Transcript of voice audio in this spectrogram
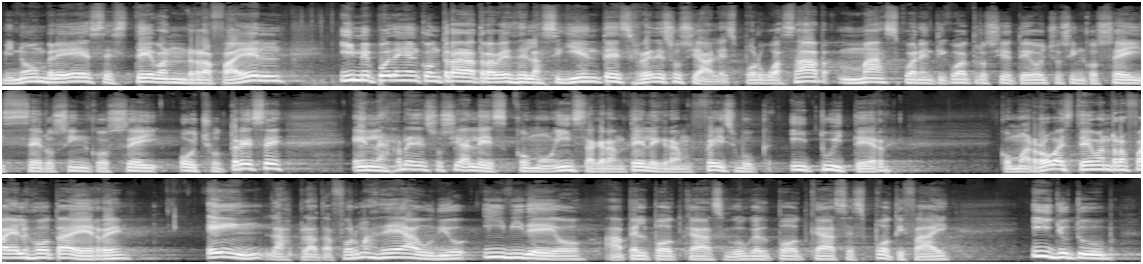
Mi nombre es Esteban Rafael y me pueden encontrar a través de las siguientes redes sociales. Por WhatsApp, más 447-856-056813. En las redes sociales como Instagram, Telegram, Facebook y Twitter, como arroba Esteban Rafael JR. En las plataformas de audio y video, Apple Podcasts, Google Podcasts, Spotify y YouTube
